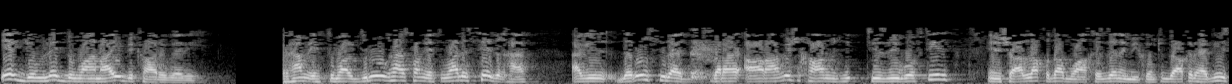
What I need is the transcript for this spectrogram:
یک جمله دومانایی بکار بری. هم احتمال دروغ هست هم احتمال صدق هست. اگر در اون صورت برای آرامش خانم چیزی گفتید انشاءالله خدا مؤاخذه نمی کن چون داخل حدیث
